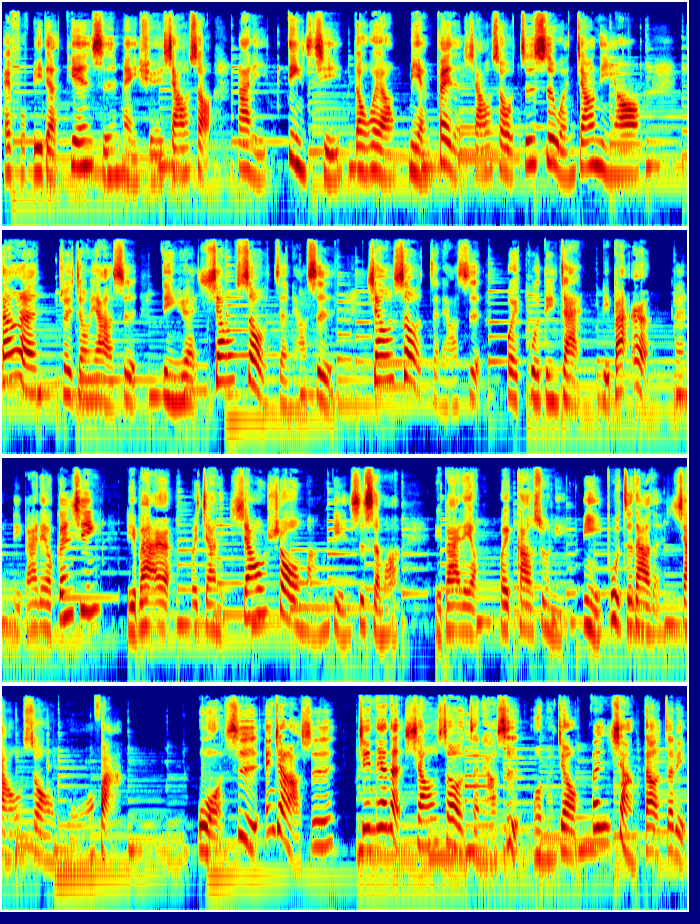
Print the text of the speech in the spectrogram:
FB 的天使美学销售，那里定期都会有免费的销售知识文教你哦。当然，最重要的是订阅销售诊疗室，销售诊疗室会固定在礼拜二跟礼拜六更新，礼拜二会教你销售盲点是什么。礼拜六会告诉你你不知道的销售魔法。我是 Angel 老师，今天的销售诊疗室我们就分享到这里，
